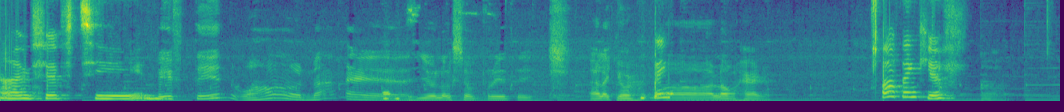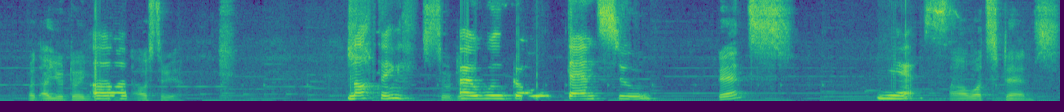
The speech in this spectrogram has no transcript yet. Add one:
I'm 15. 15. Wow, nice. You look so pretty. I like your Thank- uh, long hair. Oh, thank you. Uh, what are you doing Uh, in Austria? Nothing. Student I will go dance soon. dance. Yes. Uh, what's dance?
